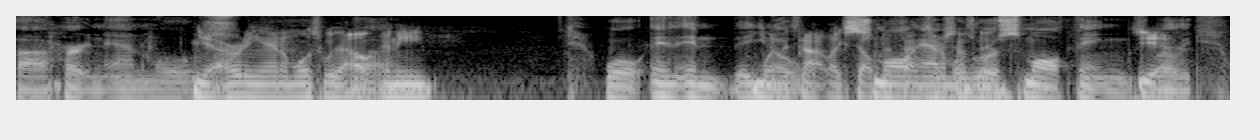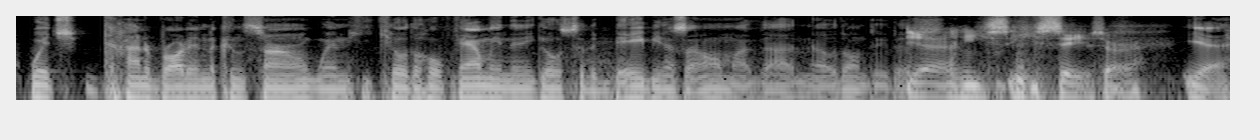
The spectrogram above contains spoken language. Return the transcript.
uh, hurting animals. yeah hurting animals without Uh, any. Well, and and you When know, it's not, like, small or animals something. were small things, Yeah. really, which kind of brought into concern when he killed the whole family, and then he goes to the baby, and it's like, oh my god, no, don't do this. Yeah, and he he saves her. yeah,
